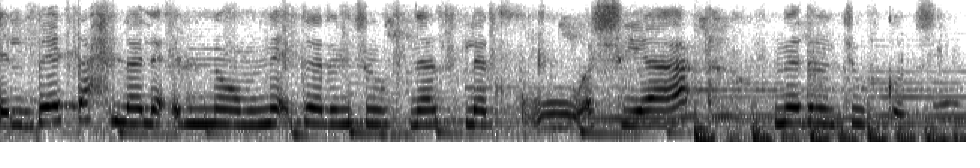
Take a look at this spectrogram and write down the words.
البيت أحلى لأنه بنقدر نشوف نتفليكس وأشياء نقدر نشوف كل شيء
